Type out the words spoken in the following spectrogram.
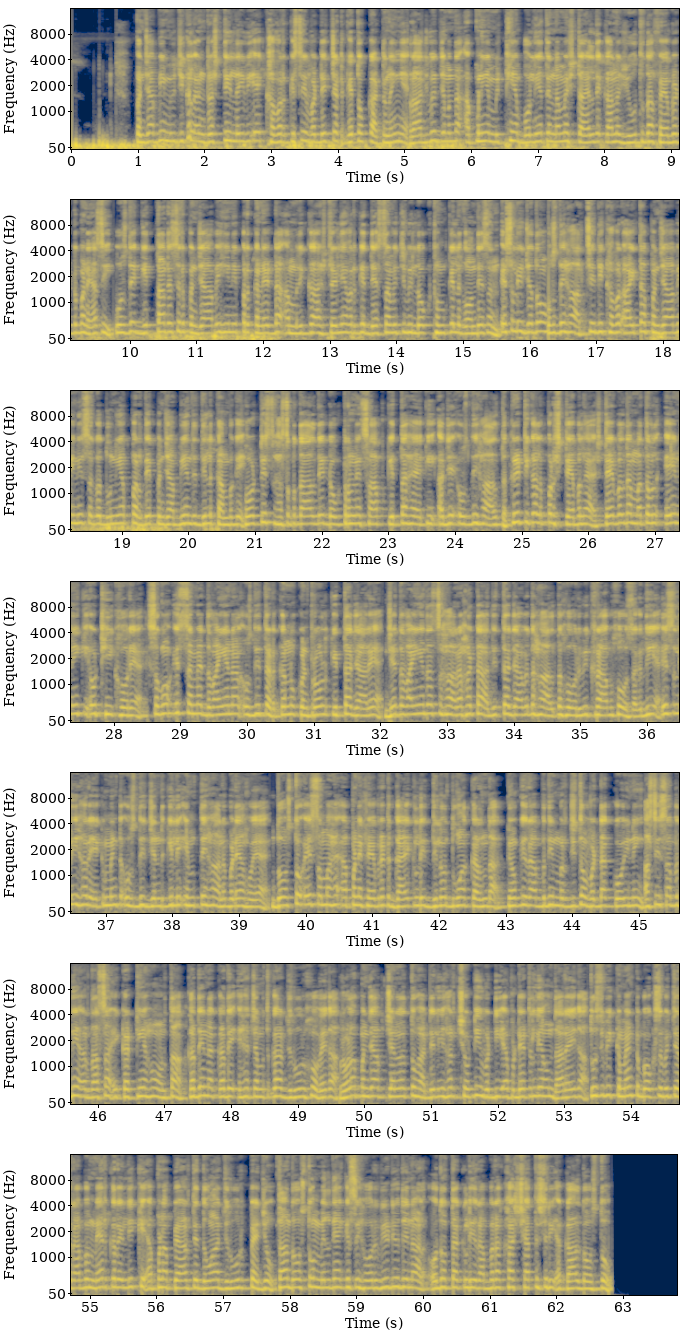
ਪੰਜਾਬੀ 뮤지컬 ਇੰਡਸਟਰੀ ਲਈ ਵੀ ਇਹ ਖਬਰ ਕਿਸੇ ਵੱਡੇ ਝਟਕੇ ਤੋਂ ਘੱਟ ਨਹੀਂ ਹੈ ਰਾਜਵੀਰ ਜਮੰਦਾ ਆਪਣੀਆਂ ਮਿੱਠੀਆਂ ਬੋਲੀਆਂ ਤੇ ਨਵੇਂ ਸਟਾਈਲ ਦੇ ਕਾਰਨ ਯੂਥ ਦਾ ਫੇਵਰਿਟ ਬਣਿਆ ਸੀ ਉਸ ਦੇ ਗੀਤਾਂ ਤੇ ਸਿਰਫ ਪੰਜਾਬ ਹੀ ਨਹੀਂ ਪਰ ਕੈਨੇਡਾ ਅਮਰੀਕਾ ਆਸਟ੍ਰੇਲੀਆ ਵਰਗੇ ਦੇਸ਼ਾਂ ਵਿੱਚ ਵੀ ਲੋਕ ਠੁਮਕੇ ਲਗਾਉਂਦੇ ਸਨ ਇਸ ਲਈ ਜਦੋਂ ਉਸ ਦੇ ਹਾਦਸੇ ਦੀ ਖਬਰ ਆਈ ਤਾਂ ਪੰਜਾਬ ਹੀ ਨਹੀਂ ਸਗੋਂ ਦੁਨੀਆ ਭਰ ਦੇ ਪੰਜਾਬੀਆਂ ਦੇ ਦਿਲ ਕੰਬ ਗਏ ਫੋਰਟਿਸ ਹਸਪਤਾਲ ਦੇ ਡਾਕਟਰ ਨੇ ਸਾਫ਼ ਕੀਤਾ ਹੈ ਕਿ ਅਜੇ ਉਸ ਦੀ ਹਾਲਤ ਕ੍ਰਿਟੀਕਲ ਪਰ ਸਟੇਬਲ ਹੈ ਸਟੇਬਲ ਦਾ ਮਤਲਬ ਇਹ ਨਹੀਂ ਕਿ ਉਹ ਠੀਕ ਹੋ ਰਿਹਾ ਹੈ ਸਗੋਂ ਇਸ ਸਮੇਂ ਦਵਾਈਆਂ ਨਾਲ ਉਸ ਦੀ ਧੜਕਣ ਨੂੰ ਕੰਟਰੋਲ ਕੀਤਾ ਜਾ ਰਿਹਾ ਹੈ। ਜੇ ਦਵਾਈਆਂ ਦਾ ਸਹਾਰਾ ਹਟਾ ਦਿੱਤਾ ਜਾਵੇ, ਤਾਂ ਹਾਲਤ ਹੋਰ ਵੀ ਖਰਾਬ ਹੋ ਸਕਦੀ ਹੈ। ਇਸ ਲਈ ਹਰੇਕ ਮਿੰਟ ਉਸ ਦੀ ਜ਼ਿੰਦਗੀ ਲਈ ਇਮਤਿਹਾਨ ਬਣਿਆ ਹੋਇਆ ਹੈ। ਦੋਸਤੋ, ਇਹ ਸਮਾਂ ਹੈ ਆਪਣੇ ਫੇਵਰਿਟ ਗਾਇਕ ਲਈ ਦਿਲੋਂ ਦੁਆ ਕਰਨ ਦਾ, ਕਿਉਂਕਿ ਰੱਬ ਦੀ ਮਰਜ਼ੀ ਤੋਂ ਵੱਡਾ ਕੋਈ ਨਹੀਂ। ਅਸੀਂ ਸਭ ਦੀਆਂ ਅਰਦਾਸਾਂ ਇਕੱਠੀਆਂ ਹੋਣ ਤਾਂ ਕਦੇ ਨਾ ਕਦੇ ਇਹ ਚਮਤਕਾਰ ਜ਼ਰੂਰ ਹੋਵੇਗਾ। ਰੋਲਾ ਪੰਜਾਬ ਚੈਨਲ ਤੁਹਾਡੇ ਲਈ ਹਰ ਛੋਟੀ ਵੱਡੀ ਅਪਡੇਟ ਲਿਆਉਂਦਾ ਰਹੇਗਾ। ਤੁਸੀਂ ਵੀ ਕਮੈਂਟ ਬਾਕਸ ਵਿੱਚ ਰੱਬ ਮਿਹਰ ਕਰੇ ਲਿਖ ਕੇ ਆਪਣਾ ਪਿਆਰ ਤੇ ਦੁਆ ਜ਼ਰੂਰ ਭੇਜੋ। ਤਾਂ ਦੋਸਤੋ, ਮਿਲਦੇ ਹਾਂ ਕਿਸੇ ਹੋਰ ਵੀਡੀਓ ਦੇ ਨਾਲ। ਉਦੋਂ ਤੱਕ ਲਈ ਰੱਬ ਰੱਖਾ ਸਤਿ ਸ਼੍ਰੀ ਅਕਾਲ ਦੋਸਤੋ।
